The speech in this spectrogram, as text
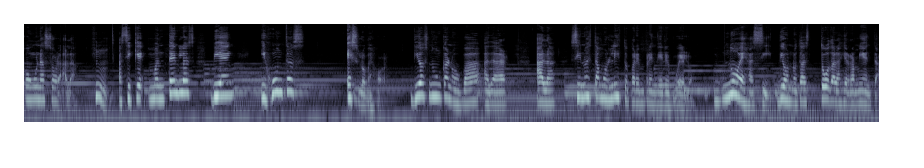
con una sola ala. Hmm. Así que manténlas bien y juntas es lo mejor. Dios nunca nos va a dar alas si no estamos listos para emprender el vuelo. No es así. Dios nos da todas las herramientas.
